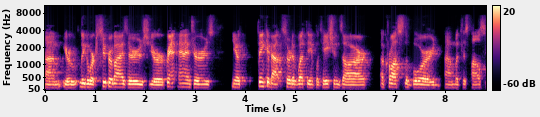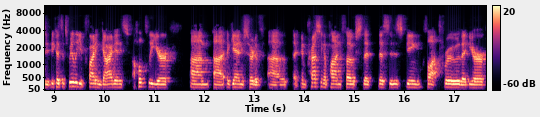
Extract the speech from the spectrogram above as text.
um, your legal work supervisors, your grant managers. You know, think about sort of what the implications are across the board um, with this policy because it's really providing guidance. Hopefully, you're um, uh, again sort of uh, impressing upon folks that this is being thought through, that you're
